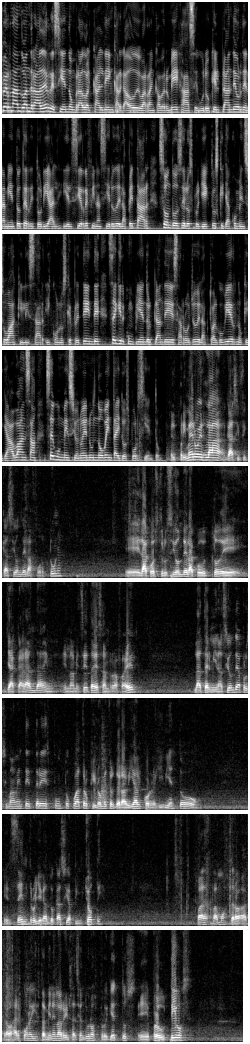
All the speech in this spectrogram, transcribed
Fernando Andrade, recién nombrado alcalde encargado de Barranca Bermeja, aseguró que el plan de ordenamiento territorial y el cierre financiero de la PETAR son dos de los proyectos que ya comenzó a agilizar y con los que pretende seguir cumpliendo el plan de desarrollo del actual gobierno que ya avanza, según mencionó, en un 92%. El primero es la gasificación de la fortuna, eh, la construcción del acueducto de Yacaranda en, en la meseta de San Rafael, la terminación de aproximadamente 3.4 kilómetros de la vía al corregimiento el centro, llegando casi a Pinchote. vamos a, trabajar con ellos también en la realización de unos proyectos eh, productivos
